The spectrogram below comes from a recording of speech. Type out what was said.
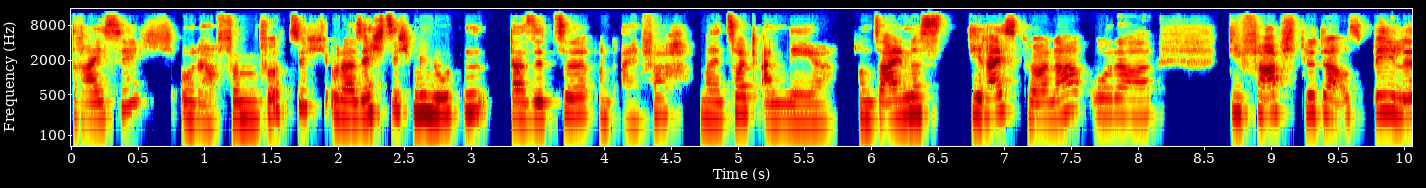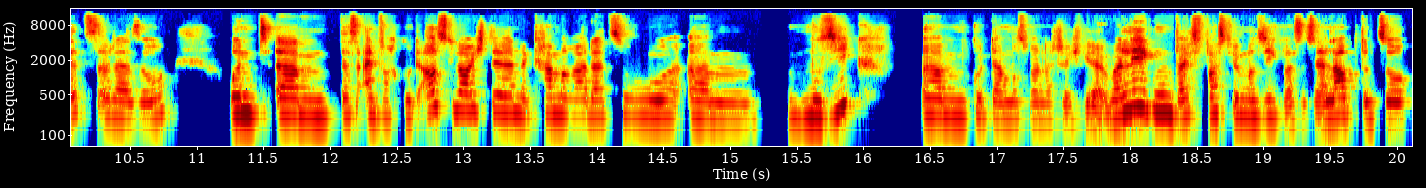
30 oder 45 oder 60 Minuten da sitze und einfach mein Zeug annähe. Und seien es die Reiskörner oder die Farbsplitter aus Belitz oder so. Und ähm, das einfach gut ausleuchte, eine Kamera dazu, ähm, Musik. Ähm, gut, da muss man natürlich wieder überlegen, was, was für Musik, was ist erlaubt und so.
